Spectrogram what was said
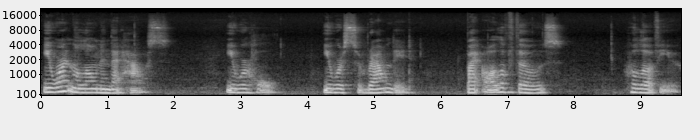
You weren't alone in that house, you were whole. You were surrounded by all of those who love you.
